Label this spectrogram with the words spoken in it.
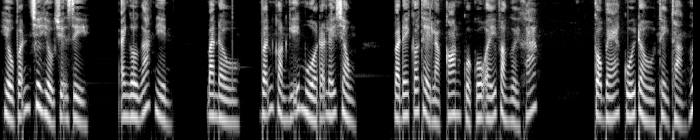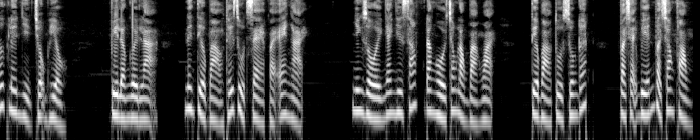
Hiểu vẫn chưa hiểu chuyện gì. Anh ngơ ngác nhìn. Ban đầu vẫn còn nghĩ mùa đã lấy chồng và đây có thể là con của cô ấy và người khác. Cậu bé cúi đầu thỉnh thoảng ngước lên nhìn trộm hiểu. Vì là người lạ nên Tiểu Bảo thấy rụt rè và e ngại. Nhưng rồi nhanh như sóc đang ngồi trong lòng bà ngoại. Tiểu Bảo tụt xuống đất và chạy biến vào trong phòng.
